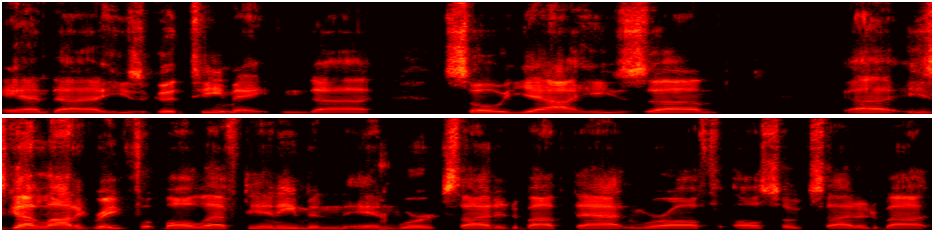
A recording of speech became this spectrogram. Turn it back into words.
and uh, he's a good teammate. And uh, so, yeah, he's um, uh, he's got a lot of great football left in him, and and we're excited about that. And we're all also excited about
